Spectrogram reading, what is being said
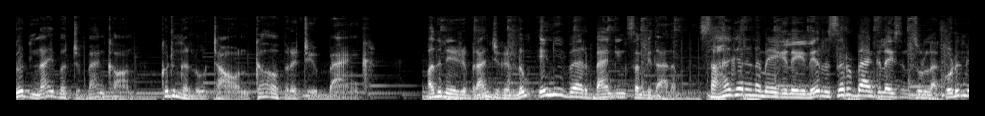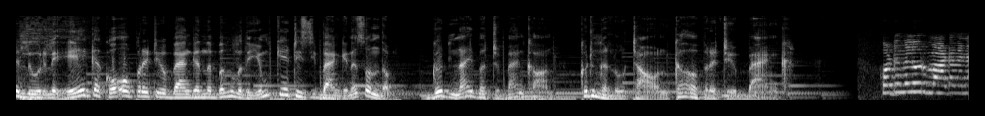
Good neighbour to bank on Kodungallur town cooperative bank പതിനേഴ് ബ്രാഞ്ചുകളിലും എനിവെയർ ബാങ്കിംഗ് സംവിധാനം. സഹകരണ മേഖലയിലെ റിസർവ് ബാങ്ക് ലൈസൻസ് ഉള്ള കൊടുങ്ങല്ലൂരിലെ ഏക കോഓപ്പറേറ്റീവ് ബാങ്ക് എന്ന ബഹുമതിയും കെ ടി സി ബാങ്കിന് സ്വന്തം. Good neighbour to bank on Kodungallur town cooperative bank Kodungallur Madavana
